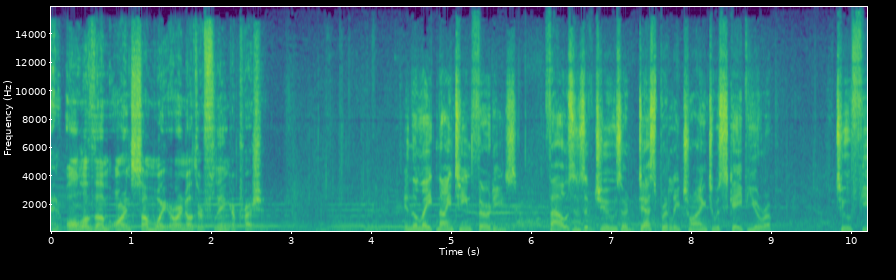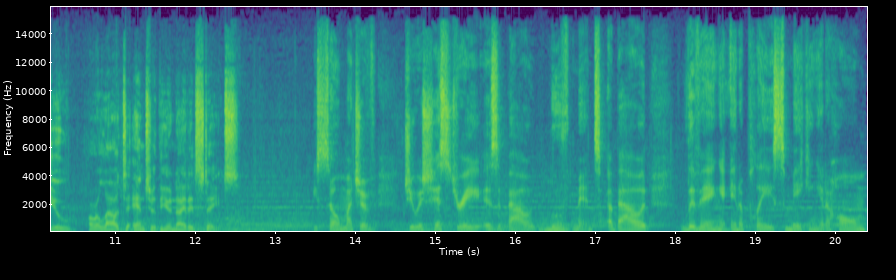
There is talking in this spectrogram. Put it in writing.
And all of them are in some way or another fleeing oppression. In the late 1930s, thousands of Jews are desperately trying to escape Europe. Too few are allowed to enter the United States. So much of Jewish history is about movement, about living in a place, making it a home,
